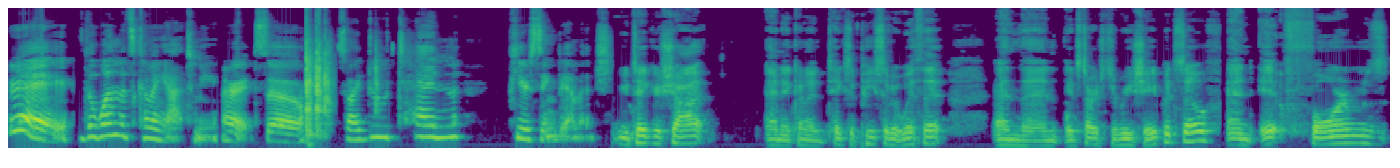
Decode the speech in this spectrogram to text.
Hooray! The one that's coming at me. Alright, so, so I do 10 piercing damage. you take your shot and it kind of takes a piece of it with it and then it starts to reshape itself and it forms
